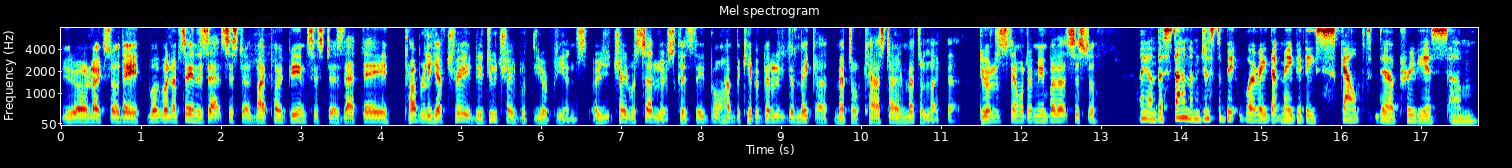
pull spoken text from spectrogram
You know, like so they. What I'm saying is that, sister. My point being, sister, is that they probably have trade. They do trade with the Europeans or you trade with settlers because they don't have the capability to make a metal cast iron metal like that. Do you understand what I mean by that, sister? I understand. I'm just a bit worried that maybe they scalped the previous um,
